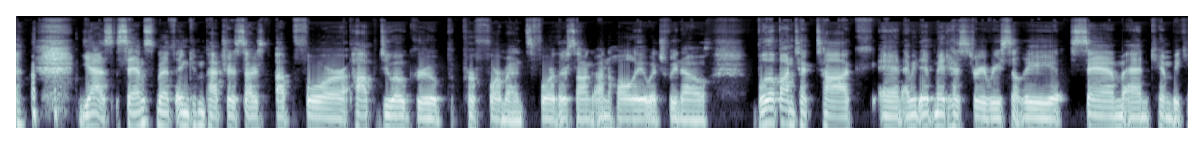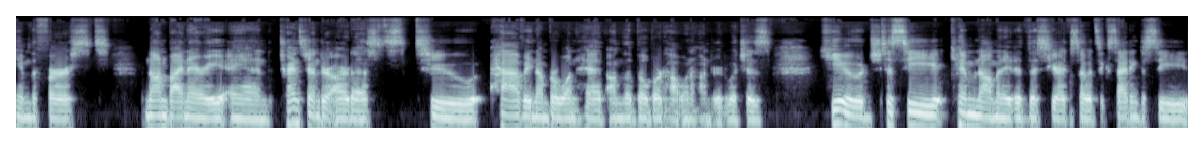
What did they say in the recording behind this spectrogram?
yes, Sam Smith and Kim Petras are up for pop duo group performance for their song Unholy, which we know blew up on TikTok. And I mean, it made history recently. Sam and Kim became the first non binary and transgender artists to have a number one hit on the Billboard Hot 100, which is huge to see Kim nominated this year. So it's exciting to see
